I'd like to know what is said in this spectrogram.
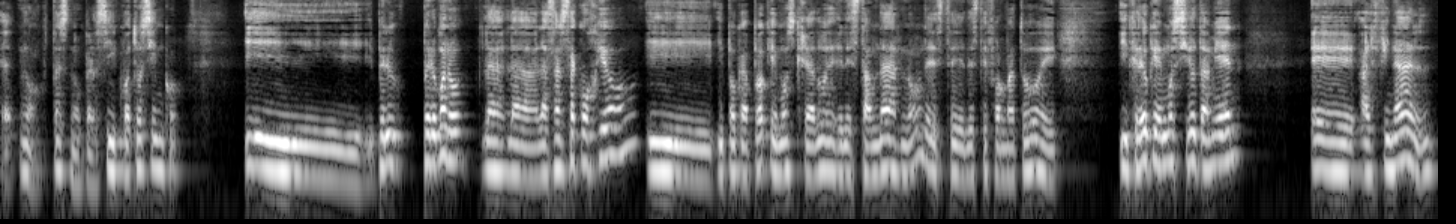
Eh, no, pues no, pero sí, cuatro o cinco. Y, pero, pero bueno, la, la, salsa cogió y, y, poco a poco hemos creado el estándar ¿no? de, este, de este formato y, y creo que hemos sido también eh, al final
